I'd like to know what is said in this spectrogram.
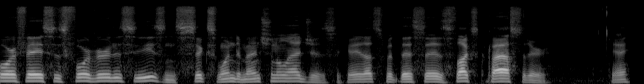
four faces, four vertices, and six one-dimensional edges. Okay, that's what this is. Flux capacitor. Okay.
